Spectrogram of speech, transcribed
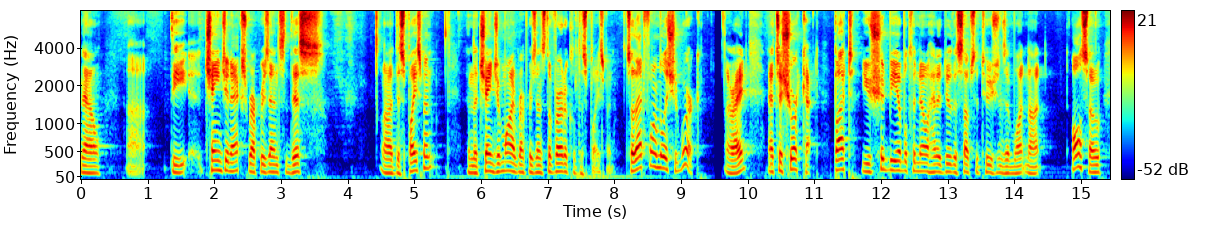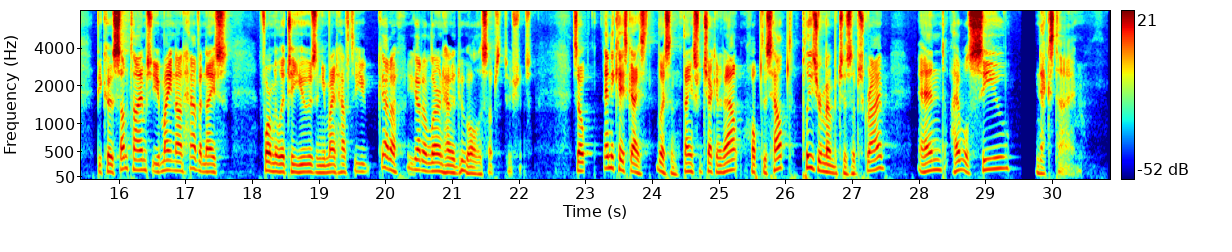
Now, uh, the change in X represents this uh, displacement, and the change in Y represents the vertical displacement. So that formula should work, all right? That's a shortcut. But you should be able to know how to do the substitutions and whatnot also because sometimes you might not have a nice formula to use, and you might have to you gotta you gotta learn how to do all the substitutions. So, any case, guys, listen. Thanks for checking it out. Hope this helped. Please remember to subscribe, and I will see you next time.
